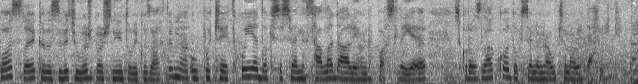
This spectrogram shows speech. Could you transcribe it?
posle kada se već uvežbaš nije toliko zahtevna. U početku je dok se sve ne savlada, ali onda posle je skroz lako dok se ne nauče nove tehnike.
